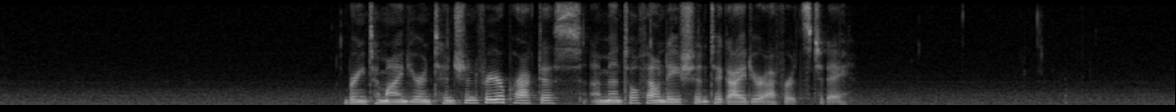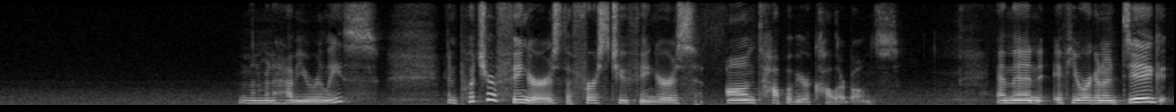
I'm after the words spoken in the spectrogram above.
Bring to mind your intention for your practice, a mental foundation to guide your efforts today. And then I'm going to have you release and put your fingers, the first two fingers, on top of your collarbones. And then if you were going to dig,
